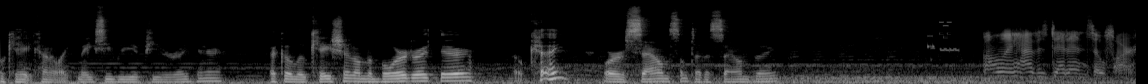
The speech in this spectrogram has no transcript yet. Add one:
Okay, it kind of like makes you reappear right there. Echolocation on the board right there. Okay. Or sound, some type of sound thing. All I have is dead end so far.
